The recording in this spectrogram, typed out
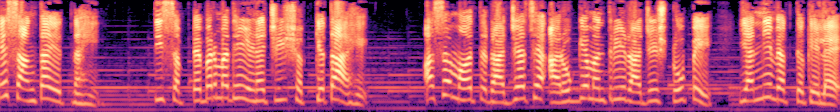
हे सांगता येत नाही. ती सप्टेंबरमध्ये येण्याची शक्यता आहे. असं मत राज्याचे आरोग्य मंत्री राजेश टोपे यांनी व्यक्त केलंय.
